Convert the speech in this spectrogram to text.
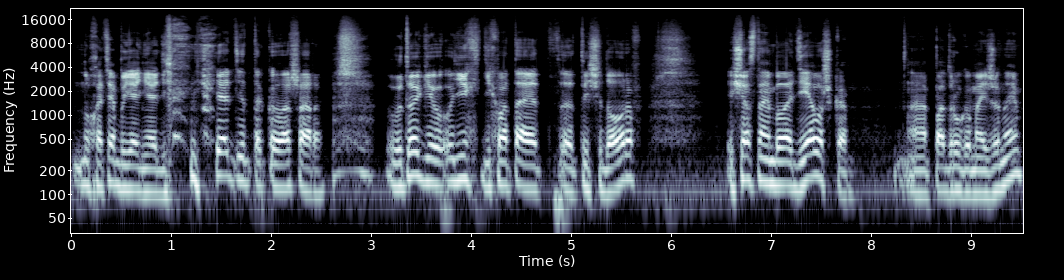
ну хотя бы я не один, не один такой лошара. В итоге у них не хватает э, тысячи долларов. Еще с нами была девушка, э, подруга моей жены.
